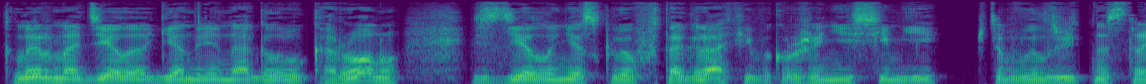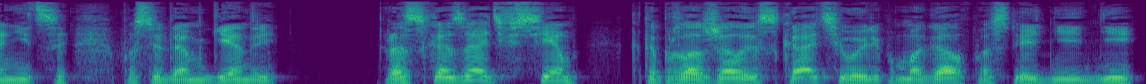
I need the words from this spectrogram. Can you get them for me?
Клэр надела Генри на голову корону, сделала несколько фотографий в окружении семьи, чтобы выложить на странице по следам Генри, рассказать всем, кто продолжал искать его или помогал в последние дни,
